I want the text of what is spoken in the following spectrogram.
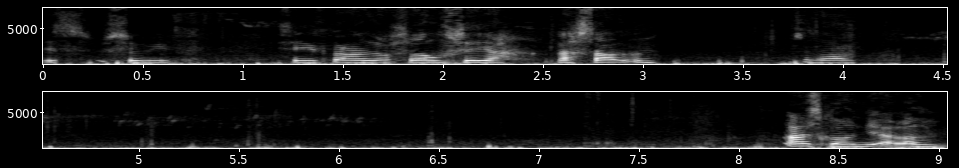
it's so we've so we found ourselves here, West Allerton, today. That's gone yellow.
